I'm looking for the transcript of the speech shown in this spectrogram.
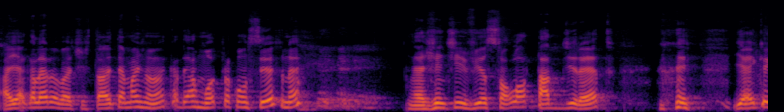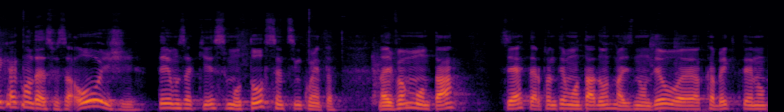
Aí a galera vai estar até imaginando, né? cadê a moto para conserto, né? A gente via só lotado direto. e aí o que que acontece, pessoal? Hoje temos aqui esse motor 150. Nós vamos montar, certo? Era para não ter montado ontem, mas não deu. Eu acabei que tendo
